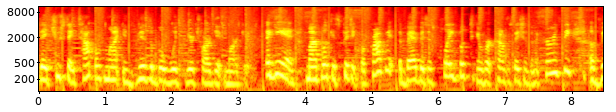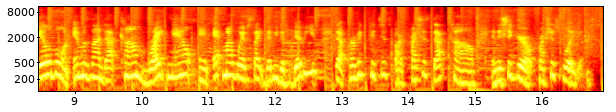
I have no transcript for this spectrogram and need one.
that you stay top of mind and visible with your target market. Again, my book is Pitching for Profit, the Bad Bitches Playbook to Convert Conversations into Currency, available on Amazon.com right now and at my website, www.perfectpitchesbyprecious.com. And it's your girl, Precious Williams.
